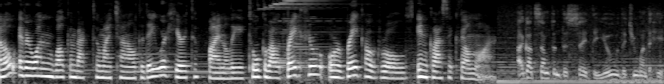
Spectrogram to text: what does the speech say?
Hello everyone, welcome back to my channel. Today we're here to finally talk about breakthrough or breakout roles in classic film noir. I got something to say to you that you want to hear.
